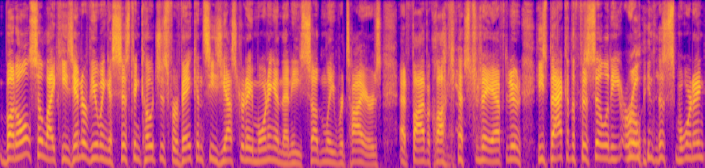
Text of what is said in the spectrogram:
but also like he's interviewing assistant coaches for vacancies yesterday morning, and then he suddenly retires at five o'clock yesterday afternoon. He's back at the facility early this morning.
